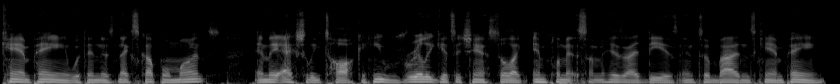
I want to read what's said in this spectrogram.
campaign within this next couple months and they actually talk and he really gets a chance to like implement some of his ideas into Biden's campaign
